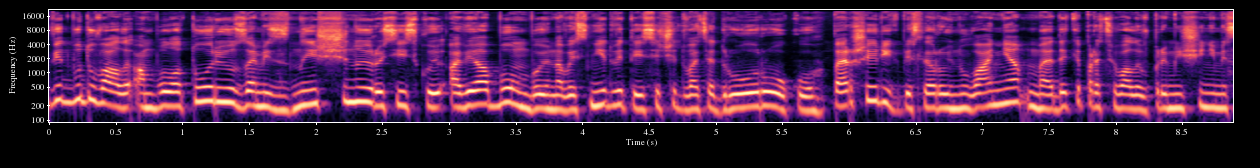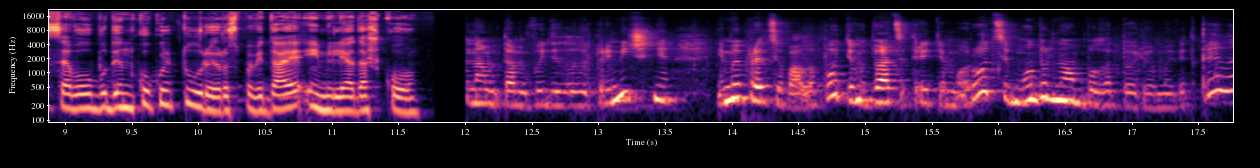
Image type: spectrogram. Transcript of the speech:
Відбудували амбулаторію замість знищеної російською авіабомбою навесні 2022 року. Перший рік після руйнування медики працювали в приміщенні місцевого будинку культури, розповідає Емілія Дашко. Нам там виділили приміщення, і ми працювали. Потім, у 23-му році, модульну амбулаторію ми відкрили.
